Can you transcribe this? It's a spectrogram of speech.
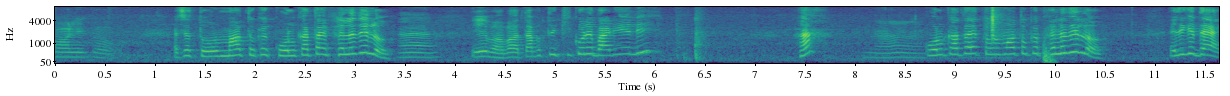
বলে তো। আচ্ছা তোর মা তোকে কলকাতায় ফেলে দিল? হ্যাঁ। এ বাবা তারপর তুই কি করে বাড়ি এলি? হ্যাঁ? কলকাতায় তোর মা তোকে ফেলে দিল? এদিকে দেখ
